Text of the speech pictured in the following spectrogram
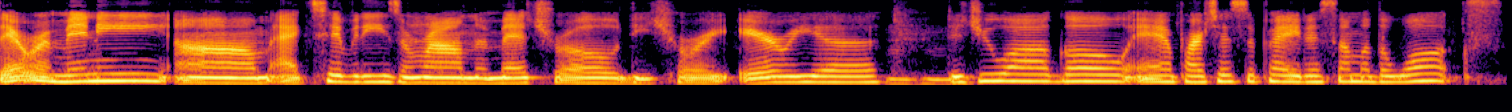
There were many um, activities around the metro Detroit area. Mm-hmm. Did you all go and participate in some of the walks?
